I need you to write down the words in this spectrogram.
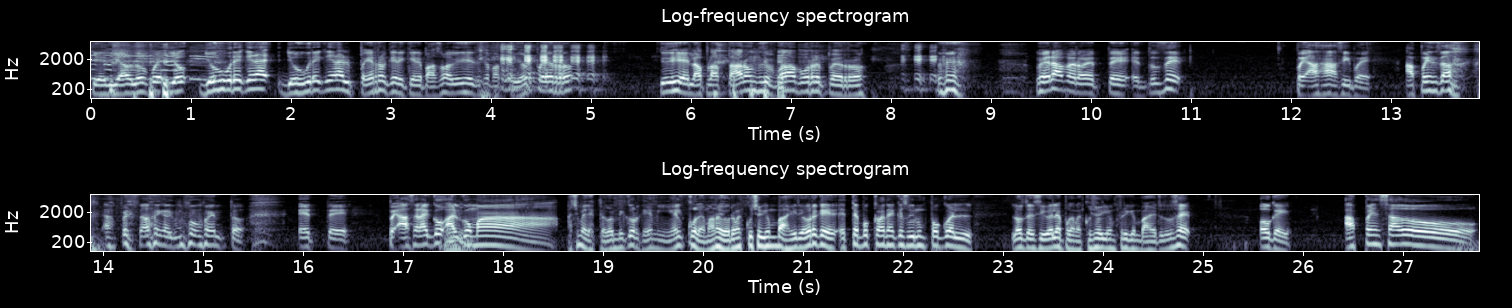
¿Qué diablo fue? Yo, yo juré que era, yo juré que era el perro que, que le pasó a dije, se fastidió el perro. Yo dije, lo aplastaron, se fue a la porra el perro. Mira, pero este, entonces, pues, ajá, sí, pues, has pensado, has pensado en algún momento, este, pues, hacer algo, algo más. Ay, me despegó el micro, que miércoles, mano. Yo creo que me escucho bien bajito. Yo creo que este podcast va a tener que subir un poco el, los decibeles porque me escucho bien freaking bajito. Entonces, ok, has pensado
